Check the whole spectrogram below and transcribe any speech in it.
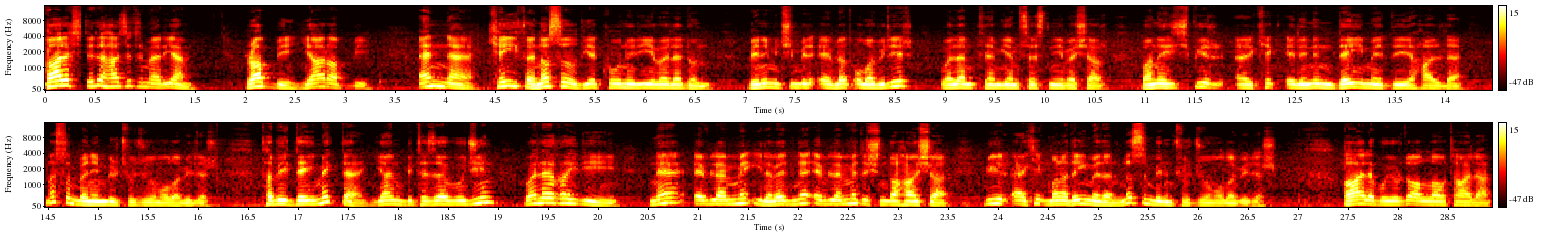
Galet dedi Hazreti Meryem Rabbi ya Rabbi enne keyfe nasıl yekunu li veledun benim için bir evlat olabilir ve lem temgemsesni beşer bana hiçbir erkek elinin değmediği halde nasıl benim bir çocuğum olabilir? Tabi değmek de yani bir tezevvücin ve la gayrihi ne evlenme ile ve ne evlenme dışında haşa bir erkek bana değmeden nasıl benim çocuğum olabilir? Gale buyurdu Allahu Teala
